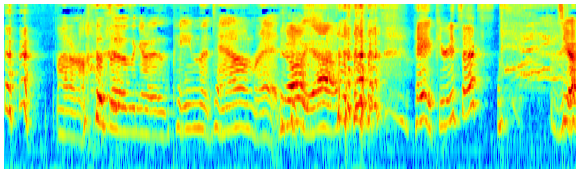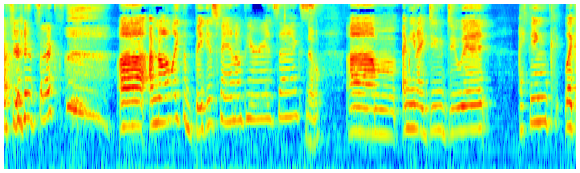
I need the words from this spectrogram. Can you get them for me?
I don't know. That's a, that's a good paint the town red. Oh yeah. hey, period sex? Do you have period sex? Uh, I'm not like the biggest fan of period sex. No. Um, I mean, I do do it. I think like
